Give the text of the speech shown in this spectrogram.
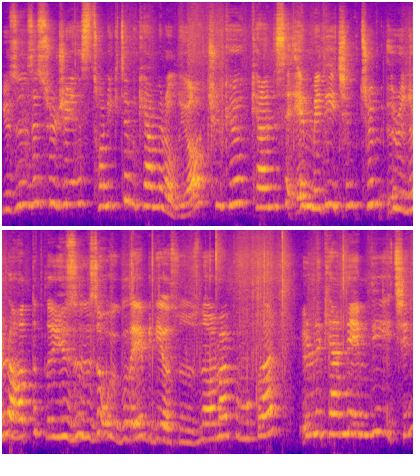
yüzünüze süreceğiniz tonikte mükemmel oluyor. Çünkü kendisi emmediği için tüm ürünü rahatlıkla yüzünüze uygulayabiliyorsunuz. Normal pamuklar ürünü kendi emdiği için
